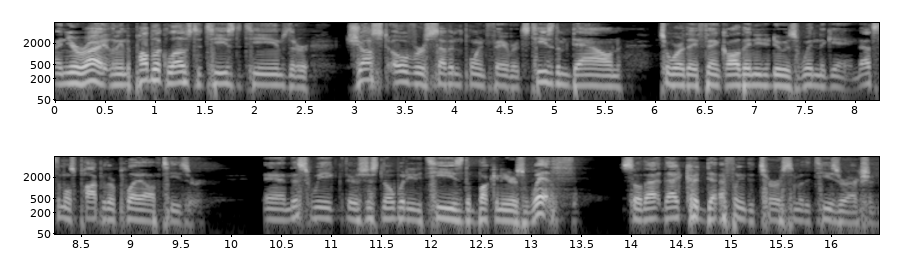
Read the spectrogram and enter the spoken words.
And you're right. I mean, the public loves to tease the teams that are just over seven point favorites, tease them down to where they think all they need to do is win the game. That's the most popular playoff teaser. And this week, there's just nobody to tease the Buccaneers with. So that, that could definitely deter some of the teaser action.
